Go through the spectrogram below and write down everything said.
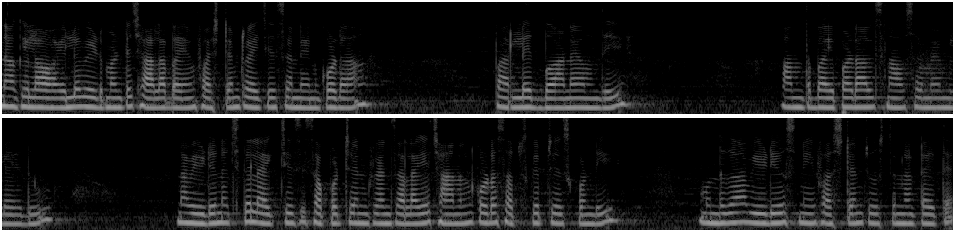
నాకు ఇలా ఆయిల్లో వేయడమంటే చాలా భయం. ఫస్ట్ టైం ట్రై చేశాను నేను కూడా. పర్లేదు బాగానే ఉంది. అంత భయపడాల్సిన అవసరం ఏం లేదు. నా వీడియో నచ్చితే లైక్ చేసి సపోర్ట్ చేయండి ఫ్రెండ్స్. అలాగే ఛానల్ని కూడా సబ్స్క్రైబ్ చేసుకోండి. ముందుగా వీడియోస్ని ఫస్ట్ టైం చూస్తున్నట్టయితే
